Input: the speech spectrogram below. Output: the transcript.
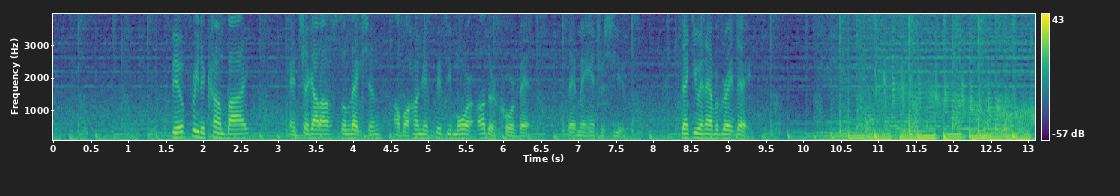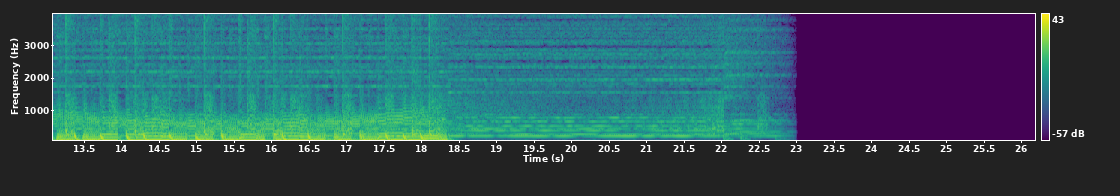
Feel free to come by and check out our selection of 150 more other Corvettes that may interest you. Thank you and have a great day.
